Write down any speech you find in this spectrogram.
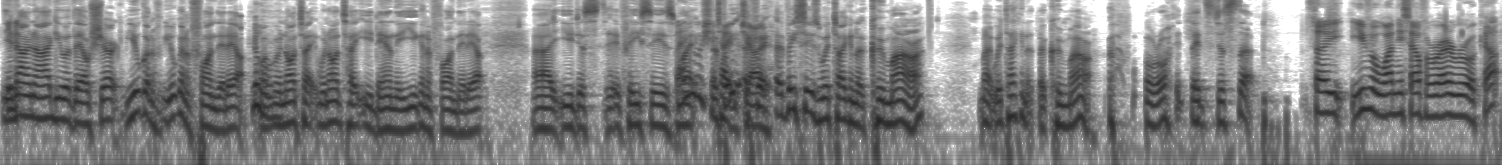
You don't argue with Al Shark. You're gonna you're gonna find that out when, when I take when I take you down there. You're gonna find that out. Uh, you just if he says Maybe mate, if, he, if, he, if he says we're taking a Kumara, mate, we're taking it to Kumara. All right, that's just it. So you've won yourself a Rotorua Cup.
